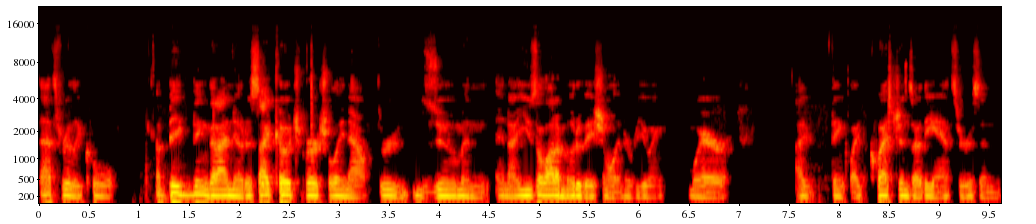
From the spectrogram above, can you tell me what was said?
That's really cool a big thing that I notice. I coach virtually now through Zoom, and and I use a lot of motivational interviewing where I think like questions are the answers, and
